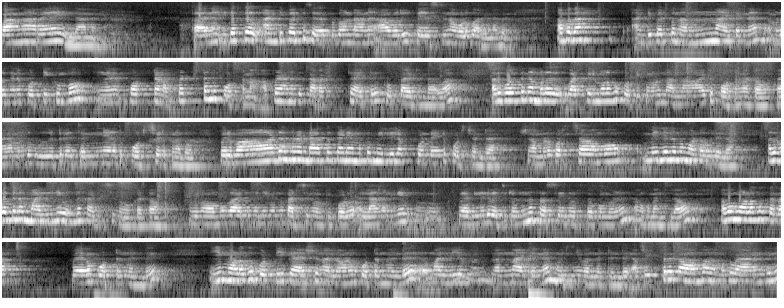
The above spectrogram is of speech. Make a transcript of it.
വാങ്ങാറേ ഇല്ലാന്ന് കാരണം ഇതൊക്കെ അണ്ടിപ്പരിപ്പ് ചേർത്തതുകൊണ്ടാണ് ആ ഒരു ടേസ്റ്റ് എന്ന് അവൾ പറയണത്. അപ്പോൾ ദാ അണ്ടിപ്പരിപ്പ് നന്നായിട്ട് തന്നെ നമ്മളിങ്ങനെ പൊട്ടിക്കുമ്പോൾ ഇങ്ങനെ പൊട്ടണം പെട്ടെന്ന് പൊട്ടണം. അപ്പോഴാണ് ഇത് കറക്റ്റായിട്ട് കുക്കായിട്ടുണ്ടാവുക. അതുപോലെ തന്നെ നമ്മൾ വറ്റൽമുളക് പൊട്ടിക്കുമ്പോൾ നന്നായിട്ട് പൊട്ടണം കേട്ടോ. കാരണം നമ്മളിത് വീട്ടിൽ വെച്ച് തന്നെയാണ് ഇത് പൊടിച്ചെടുക്കണത്. ഒരുപാട് നമ്മൾ ഉണ്ടാക്കുകയാണെങ്കിൽ നമുക്ക് മില്ലിലൊക്കെ കൊണ്ടുപോയിട്ട് പൊടിച്ചുകൊണ്ടുവരാം. പക്ഷെ നമ്മൾ കുറച്ചാകുമ്പോൾ മില്ലിലൊന്നും കൊണ്ടുപോകില്ലല്ലോ. അതുപോലെ തന്നെ മല്ലി ഒന്ന് കടിച്ച് നോക്കട്ടോ ഒരു നോമ്പും ഒന്ന് കടിച്ച് നോക്കിക്കോളൂ. അല്ലാന്നുണ്ടെങ്കിൽ വിരലിൽ വെച്ചിട്ട് ഒന്ന് പ്രസ് ചെയ്ത് കൊടുത്ത് നമുക്ക് മനസ്സിലാവും. അപ്പോൾ മുളകൊക്കെ അതാ വേഗം പൊട്ടുന്നുണ്ട്. ഈ മുളക് പൊട്ടി ക്യാഷ് നല്ലോണം പൊട്ടുന്നുണ്ട്. മല്ലിയും നന്നായിട്ട് തന്നെ മുരിഞ്ഞ് വന്നിട്ടുണ്ട്. അപ്പോൾ ഇത്രയൊക്കെ ആകുമ്പോൾ നമുക്ക് വേണമെങ്കിൽ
